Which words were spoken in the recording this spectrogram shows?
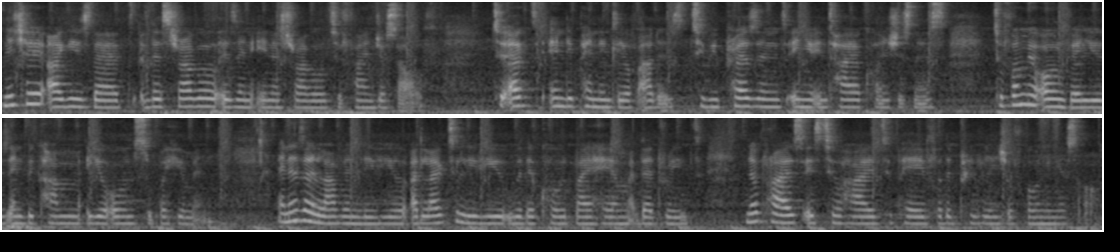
Nietzsche argues that the struggle is an inner struggle to find yourself, to act independently of others, to be present in your entire consciousness, to form your own values and become your own superhuman. And as I love and leave you, I'd like to leave you with a quote by him that reads No price is too high to pay for the privilege of owning yourself.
